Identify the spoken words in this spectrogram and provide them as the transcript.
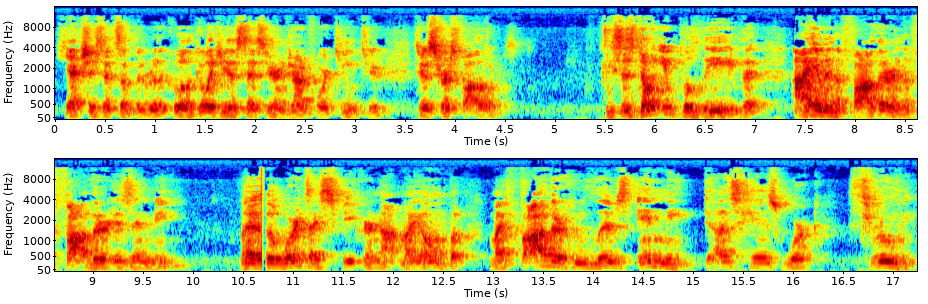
he actually said something really cool. Look at what Jesus says here in John 14 to, to his first followers. He says, Don't you believe that I am in the Father and the Father is in me? The words I speak are not my own, but my Father who lives in me does his work through me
